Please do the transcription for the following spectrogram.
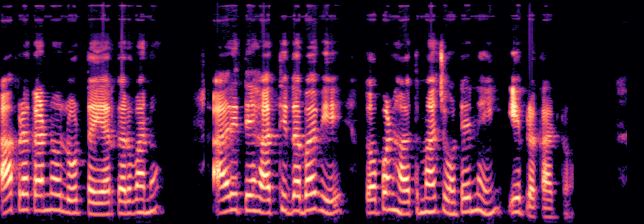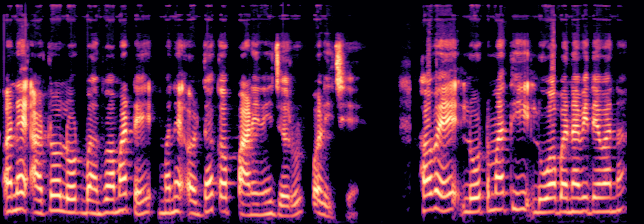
આ પ્રકારનો લોટ તૈયાર કરવાનો. આ રીતે હાથથી દબાવીએ તો પણ હાથમાં ચોંટે નહીં એ પ્રકારનો. અને આટલો લોટ બાંધવા માટે મને અડધા કપ પાણીની જરૂર પડી છે. હવે લોટમાંથી લુવા બનાવી દેવાના.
